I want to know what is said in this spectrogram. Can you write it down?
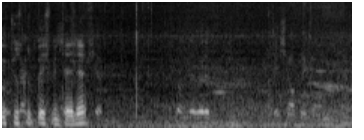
345 bin TL. Şu anda böyle 5-6 ekonomik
